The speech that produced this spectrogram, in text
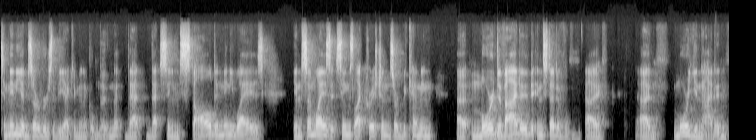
to many observers of the ecumenical movement, that, that seems stalled in many ways. In some ways, it seems like Christians are becoming uh, more divided instead of uh, uh, more united.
